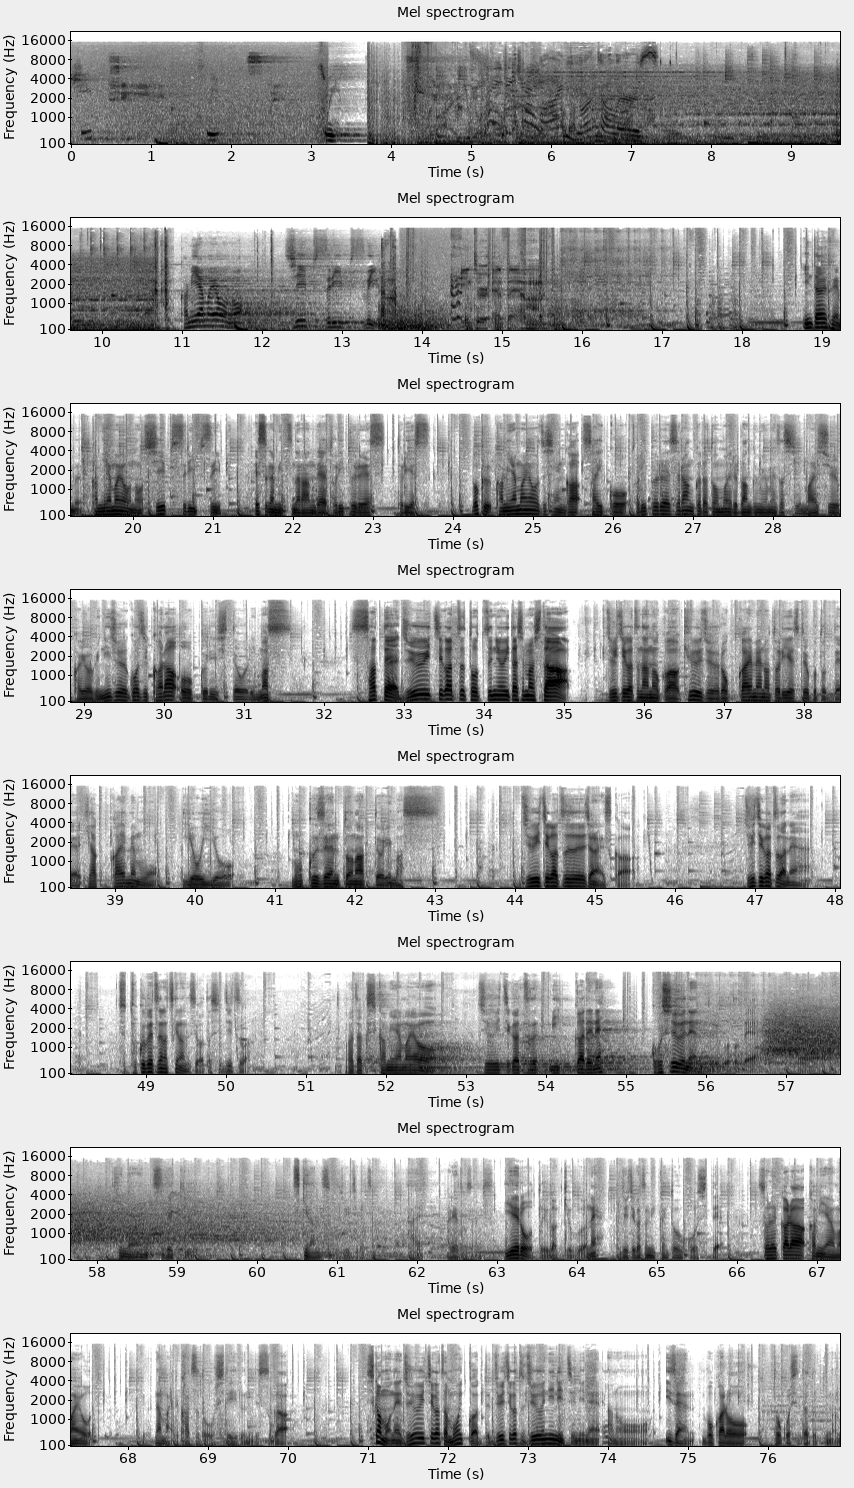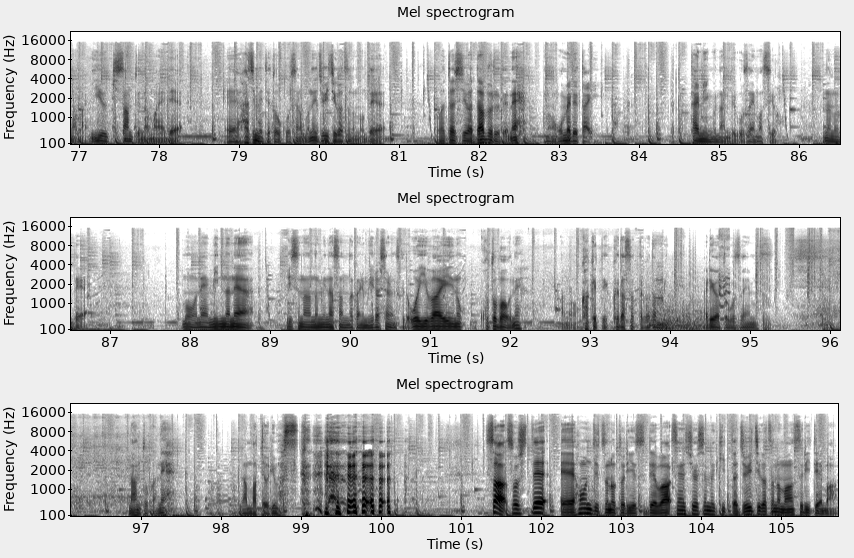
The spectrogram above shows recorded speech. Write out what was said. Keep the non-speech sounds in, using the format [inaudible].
Sheep. Sweep. のチープスリープスイープ。インター FM 神山用のシープスリープスイープ S が3つ並んでトリプル S トリ S 僕神山用自身が最高トリプル S ランクだと思える番組を目指し毎週火曜日25時からお送りしております。さて11月突入いたしました。11月7日96回目のトリエスということで100回目もいよいよ目前となっております。11月じゃないですか。11月はね特別な月なんですよ私実は。私神山よ11月3日でね5周年ということで、えー記念すべき月なんですよ11月はい。ありがとうございます。イエローという楽曲をね11月3日に投稿してそれから神山よ名前で活動しているんですがしかもね11月はもう1個あって11月12日にね、あのー以前ボカロを投稿してた時の名前ゆうきさんという名前で、えー初めて投稿したのもね11月なので私はダブルでねあおめでたいタイミングなんでございますよ。なのでもうねみんなねリスナーの皆さんの中にもいらっしゃるんですけどお祝いの言葉をねあのかけてくださった方もいてありがとうございます。なんとかね頑張っております。[laughs] さあそして、えー本日のトリエスでは先週締め切った11月のマンスリーテーマ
